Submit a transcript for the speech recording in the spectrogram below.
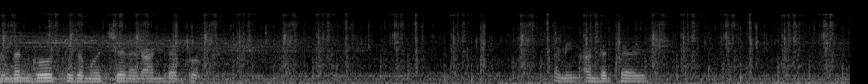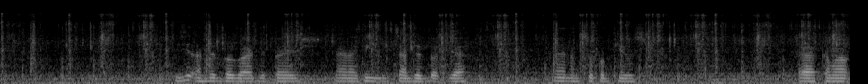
and then go to the merchant and undead burg. I mean undead parish. Is it undead burg or undead parish? And I think it's undead burg, yeah. And I'm so confused. Come out.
